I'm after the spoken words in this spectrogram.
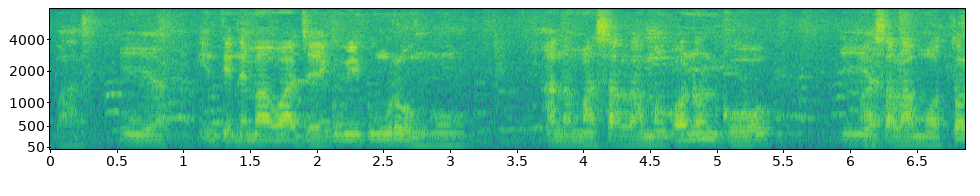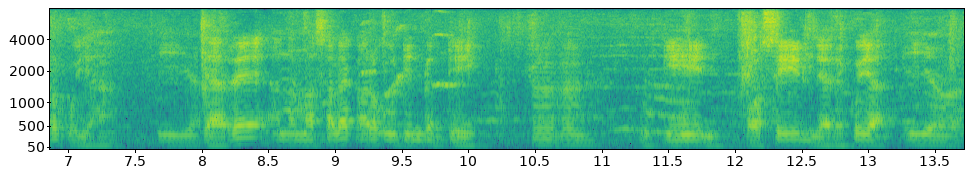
bal Iya. intinya mah wajah yang kuwi ku ngrungu ana masalah mengkononku Iya. masalah motorku ya Iya. jare ana masalah karo Udin gede Heeh. Udin Kosim jareku ya Iya, Pak.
